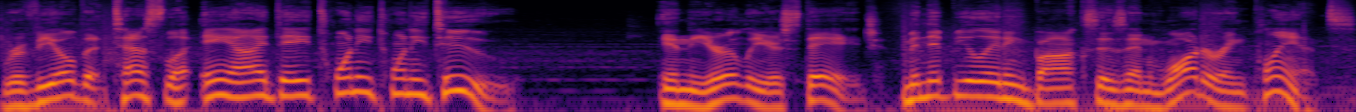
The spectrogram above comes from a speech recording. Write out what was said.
revealed at Tesla AI Day 2022. In the earlier stage, manipulating boxes and watering plants,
